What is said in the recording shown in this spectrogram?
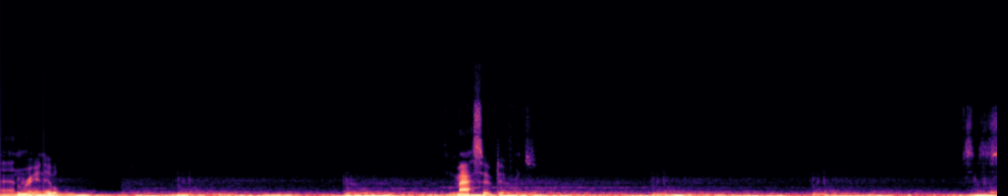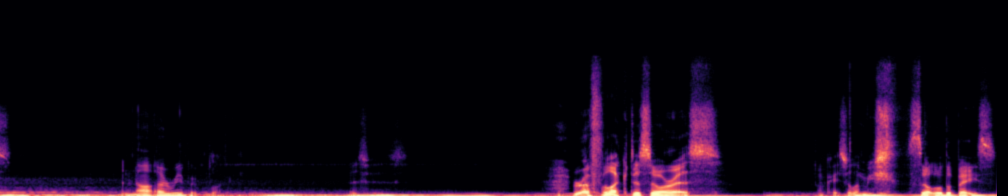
And re-enable. Massive difference. This is not a reverb plugin. This is Reflectosaurus. Okay, so let me solo the bass.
